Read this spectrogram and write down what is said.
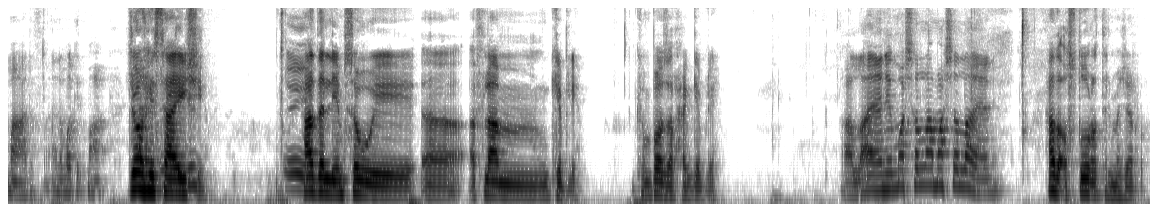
ما أعرف أنا ما كنت معك. جو هيسايشي إيه. هذا اللي مسوي آه، أفلام جيبلي composer حق جيبلي. الله يعني ما شاء الله ما شاء الله يعني. هذا أسطورة المجرة.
